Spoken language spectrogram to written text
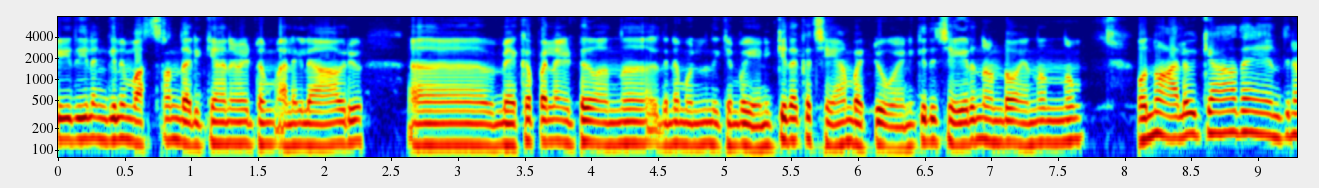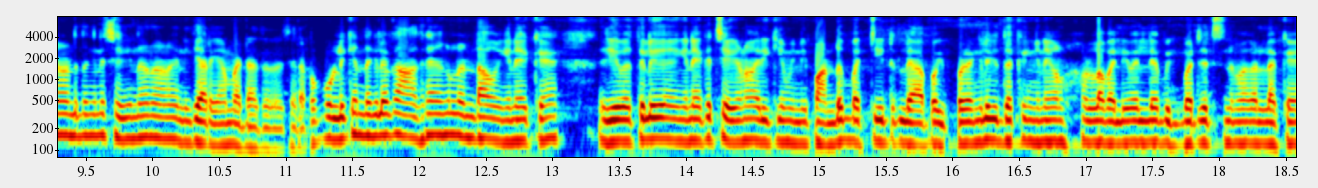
രീതിയിലെങ്കിലും വസ്ത്രം ധരിക്കാനായിട്ടും അല്ലെങ്കിൽ ആ ഒരു മേക്കപ്പ് എല്ലാം ഇട്ട് വന്ന് ഇതിന്റെ മുന്നിൽ നിൽക്കുമ്പോൾ എനിക്കിതൊക്കെ ചെയ്യാൻ പറ്റുമോ എനിക്കിത് ചേരുന്നുണ്ടോ എന്നൊന്നും ഒന്നും ആലോചിക്കാതെ എന്തിനാണ് ഇതിങ്ങനെ ചെയ്യുന്നതെന്നാണ് എനിക്ക് അറിയാൻ പറ്റാത്തത്. ചിലപ്പോൾ പുള്ളിക്ക് എന്തെങ്കിലുമൊക്കെ ആഗ്രഹങ്ങൾ ഉണ്ടാവും. ഇങ്ങനെയൊക്കെ ജീവിതത്തിൽ ഇങ്ങനെയൊക്കെ ചെയ്യണമായിരിക്കും. ഇനി പണ്ടും പറ്റിയിട്ടില്ല. അപ്പോൾ ഇപ്പോഴെങ്കിലും ഇതൊക്കെ ഇങ്ങനെയുള്ള വലിയ വലിയ ബിഗ് ബഡ്ജറ്റ് സിനിമകളിലൊക്കെ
